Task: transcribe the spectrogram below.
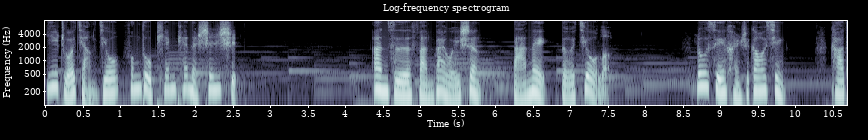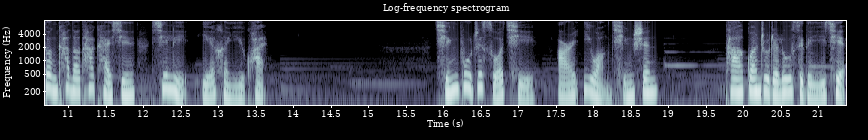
衣着讲究、风度翩翩的绅士。案子反败为胜，达内得救了。Lucy 很是高兴。卡顿看到他开心，心里也很愉快。情不知所起，而一往情深。他关注着 Lucy 的一切，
